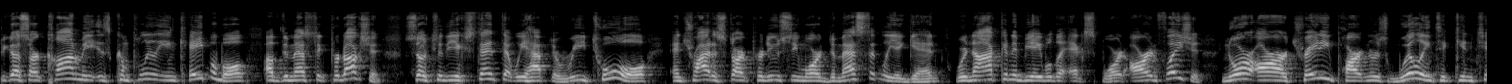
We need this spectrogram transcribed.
because our economy is completely incapable of domestic production. So, to the extent that we have to retool and try to start producing more domestically again, we're not going to be able to export our inflation, nor are our trading partners willing to continue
